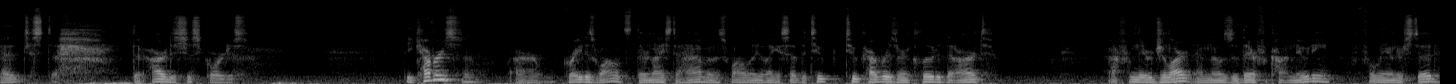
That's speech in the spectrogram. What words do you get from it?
Uh, just the art is just gorgeous. The covers are, are great as well. It's, they're nice to have as well. Like I said, the two two covers are included that aren't uh, from the original art, and those are there for continuity, fully understood.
